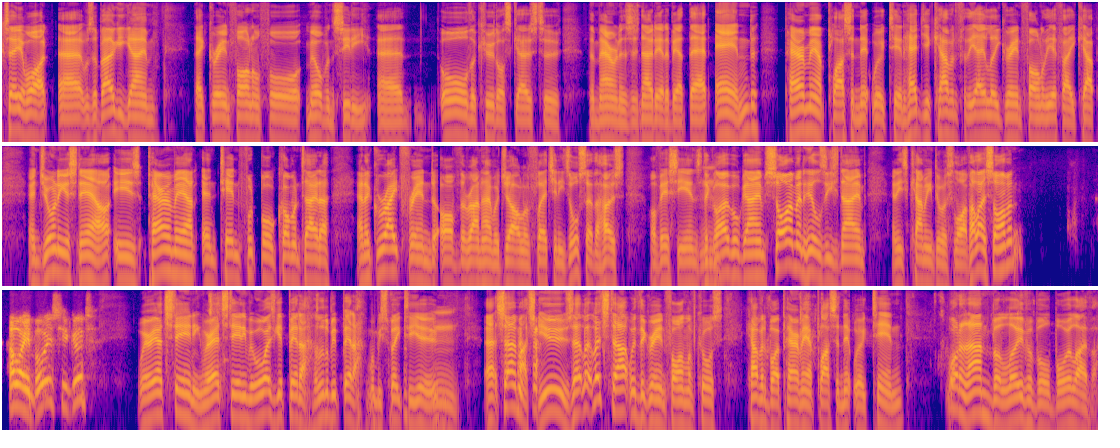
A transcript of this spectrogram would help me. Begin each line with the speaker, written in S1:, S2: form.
S1: I tell you what, uh, it was a bogey game, that grand final for Melbourne City. Uh, all the kudos goes to the Mariners. There's no doubt about that. And Paramount Plus and Network 10 had you covered for the A League Grand Final the FA Cup. And joining us now is Paramount and 10 football commentator and a great friend of the Run Home with Joel and Fletch. And he's also the host of SEN's The Global Game. Simon Hill's his name, and he's coming to us live. Hello, Simon.
S2: How are you, boys? You good?
S1: We're outstanding. We're outstanding, but we always get better, a little bit better when we speak to you. Uh, so much news. Uh, let, us start with the grand final, of course, covered by Paramount Plus and Network 10. What an unbelievable boil over.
